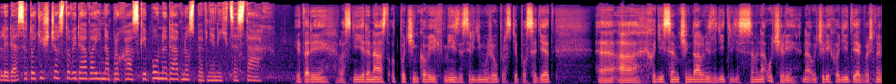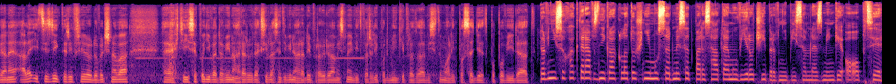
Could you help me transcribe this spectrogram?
Lidé se totiž často vydávají na procházky po nedávno spevněných cestách. Je tady vlastně 11 odpočinkových míst, kde si lidi můžou prostě posedět a chodí sem čím dál víc lidí, lidi se sem naučili, naučili chodit jak Vlčnoviané, ale i cizí, kteří přijdou do Vlčnova, eh, chtějí se podívat do Vinohradu, tak si vlastně ty Vinohrady projdou a my jsme jim vytvořili podmínky pro to, aby si to mohli posedět, popovídat. První socha, která vznikla k letošnímu 750. výročí první písemné zmínky o obci,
